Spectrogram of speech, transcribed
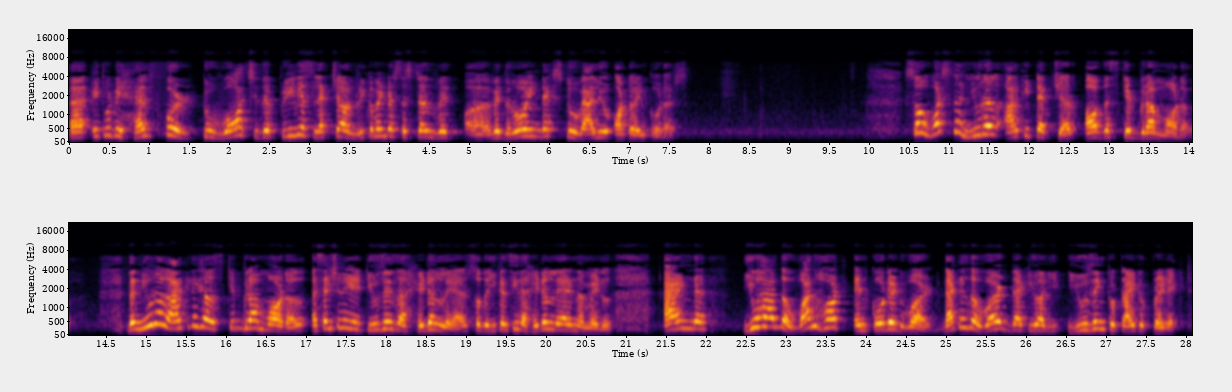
uh, it would be helpful to watch the previous lecture on recommender systems with, uh, with row index to value autoencoders. So what's the neural architecture of the skipgram model? The neural architecture of skipgram model, essentially it uses a hidden layer, so that you can see the hidden layer in the middle, and you have the one hot encoded word. That is the word that you are using to try to predict.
